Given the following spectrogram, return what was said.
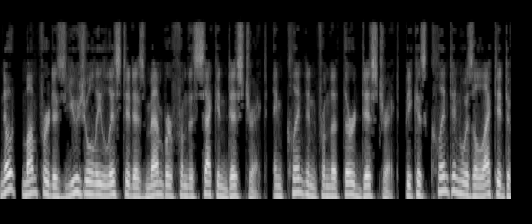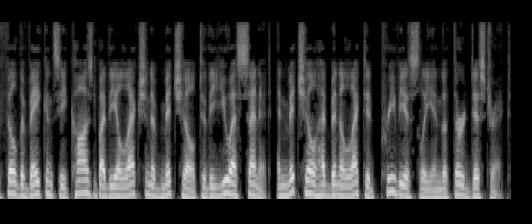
Note, Mumford is usually listed as member from the 2nd District, and Clinton from the 3rd District, because Clinton was elected to fill the vacancy caused by the election of Mitchell to the U.S. Senate, and Mitchell had been elected previously in the 3rd District.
